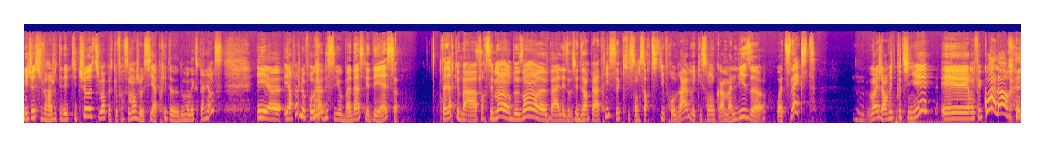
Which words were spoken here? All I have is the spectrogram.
Mais juste, je vais rajouter des petites choses, tu vois, parce que forcément, j'ai aussi appris de, mon expérience. Et, euh, et, en fait, le programme des CEO Badass, les DS, c'est-à-dire que bah forcément en deux ans, euh, bah, j'ai des impératrices qui sont sorties du programme et qui sont comme Annelise, what's next? Moi j'ai envie de continuer. Et on fait quoi alors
